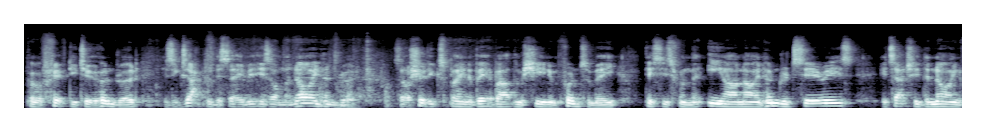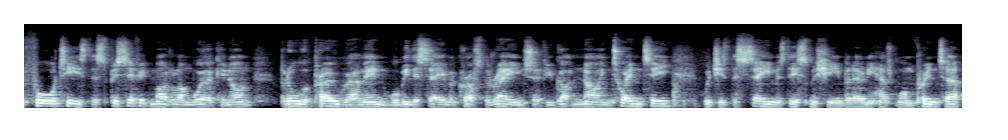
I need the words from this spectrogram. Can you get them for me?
for a 5200 is exactly the same it is on the 900. So I should explain a bit about the machine in front of me. This is from the ER900 series. It's actually the 940 it's the specific model I'm working on, but all the programming will be the same across the range. So if you've got 920, which is the same as this machine but only has one printer,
